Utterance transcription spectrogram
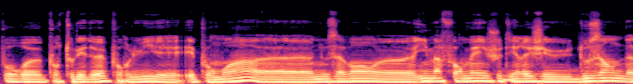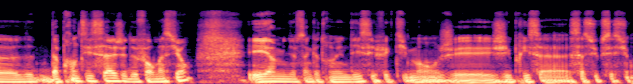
pour euh, pour tous les deux, pour lui et, et pour moi. Euh, nous avons, euh, il m'a formé, je dirais, j'ai eu 12 ans d'apprentissage et de formation, et en 1990, effectivement, j'ai j'ai pris sa, sa succession.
